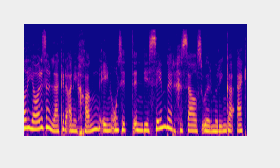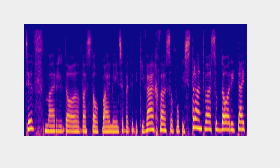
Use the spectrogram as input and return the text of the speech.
Al die jare is nou lekker aan die gang en ons het in Desember gesels oor Moringa Active, maar daar was dalk baie mense wat 'n bietjie weg was of op die strand was op daardie tyd.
